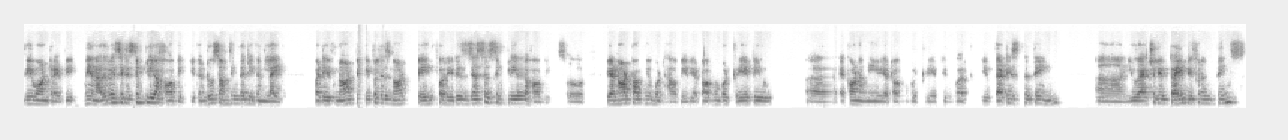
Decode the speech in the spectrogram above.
we want, right? We, I mean, otherwise, it is simply a hobby. You can do something that you can like. But if not, people is not paying for it. It is just a simply a hobby. So we are not talking about hobby. We are talking about creative uh, economy, we are talking about creative work. If that is the thing, uh, you actually try different things,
